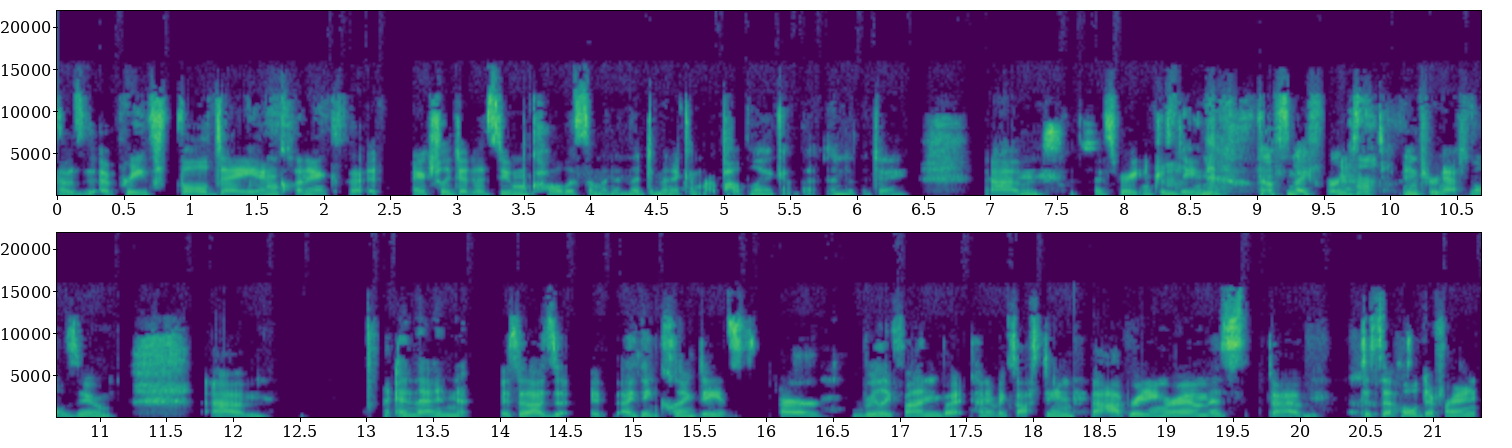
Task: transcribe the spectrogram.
that was a pretty full day in clinic that I actually did a Zoom call with someone in the Dominican Republic at the end of the day. Um, it's very interesting. that was my first yeah. international Zoom. Um, and then, so that's, I think clinic days are really fun, but kind of exhausting. The operating room is um, just a whole different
